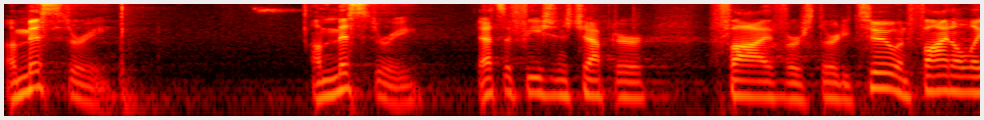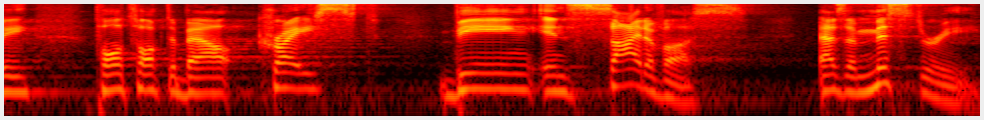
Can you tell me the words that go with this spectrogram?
a mystery. A mystery. That's Ephesians chapter 5, verse 32. And finally, Paul talked about Christ being inside of us as a mystery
